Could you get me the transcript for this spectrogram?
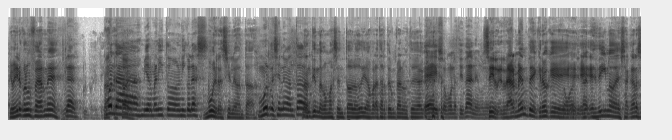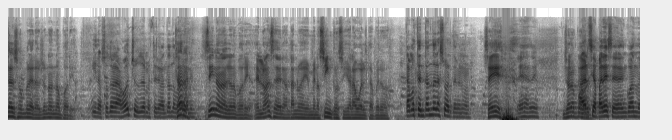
Bienvenido con un Fernet. Claro. ¿Cómo andas, mi hermanito Nicolás? Muy recién levantado. Muy recién levantado. No entiendo cómo hacen todos los días para estar temprano ustedes acá. Ey, somos unos titanes, boludo. Sí, re- realmente creo que es, titanes. es digno de sacarse el sombrero. Yo no, no podría. Y nosotros a las 8 yo ya me estoy levantando Claro. para. Sí, no, no, yo no podría. El Luan se debe levantar 9 menos 5 sigue a la vuelta, pero. Estamos tentando la suerte, mi hermano. Sí. Es así. Yo no puedo. A ver si aparece de vez en cuando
